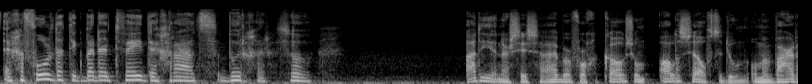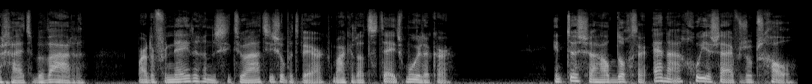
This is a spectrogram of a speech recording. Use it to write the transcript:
het gevoel dat ik ben een tweede graads burger, zo. Adi en Narcissa hebben ervoor gekozen om alles zelf te doen... om hun waardigheid te bewaren. Maar de vernederende situaties op het werk maken dat steeds moeilijker. Intussen haalt dochter Enna goede cijfers op school.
